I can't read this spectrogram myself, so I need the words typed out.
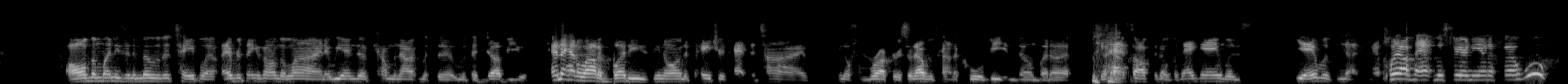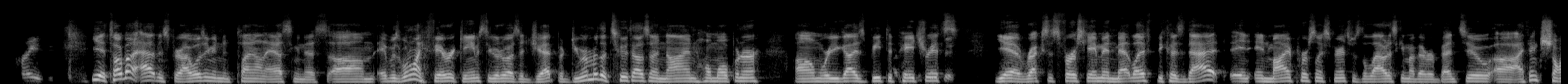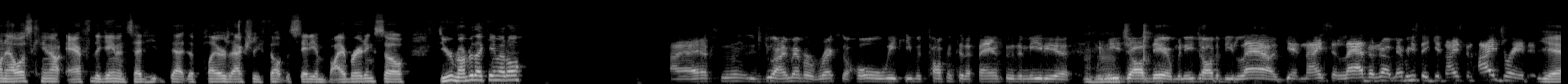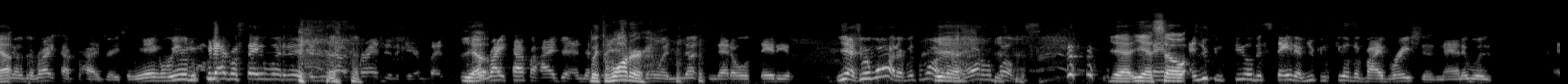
All the money's in the middle of the table, everything's on the line, and we end up coming out with the with a W. And I had a lot of buddies, you know, on the Patriots at the time, you know, from Rutgers, so that was kind of cool beating them. But uh, you know, hats off to them. But that game was, yeah, it was nuts, man. Playoff atmosphere in the NFL, woo, crazy. Yeah, talk about atmosphere. I wasn't even planning on asking this. Um, it was one of my favorite games to go to as a Jet. But do you remember the 2009 home opener um, where you guys beat the Patriots? Yeah, Rex's first game in MetLife because that, in, in my personal experience, was the loudest game I've ever been to. Uh, I think Shaun Ellis came out after the game and said he, that the players actually felt the stadium vibrating. So, do you remember that game at all? I absolutely do. I remember Rex the whole week. He was talking to the fans through the media. Mm-hmm. We need y'all there. We need y'all to be loud, get nice and lathered up. Remember, he said, "Get nice and hydrated." Yeah, you know the right type of hydration. We ain't we're, we're not gonna say what it is. We're not branded here, but yep. the right type of hydration. with water going nuts in that old stadium. Yes, with water, with water, yeah. with water with bubbles. yeah, yeah. and, so and you can feel the stadium. You can feel the vibrations, man. It was,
